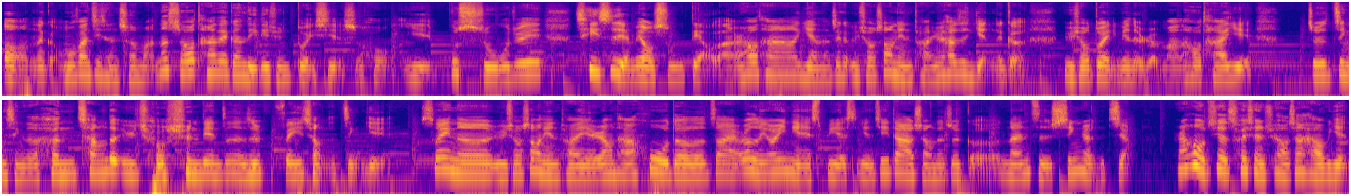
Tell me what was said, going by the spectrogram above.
呃那个模范计程车嘛，那时候他在跟李立群对戏的时候也不输，我觉得气势也没有输掉啦。然后他演了这个羽球少年团，因为他是演那个羽球队里面的人嘛，然后他也就是进行了很长的羽球训练，真的是非常的敬业。所以呢，羽球少年团也让他获得了在二零二一年 SBS 演技大赏的这个男子新人奖。然后我记得崔显旭好像还有演《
